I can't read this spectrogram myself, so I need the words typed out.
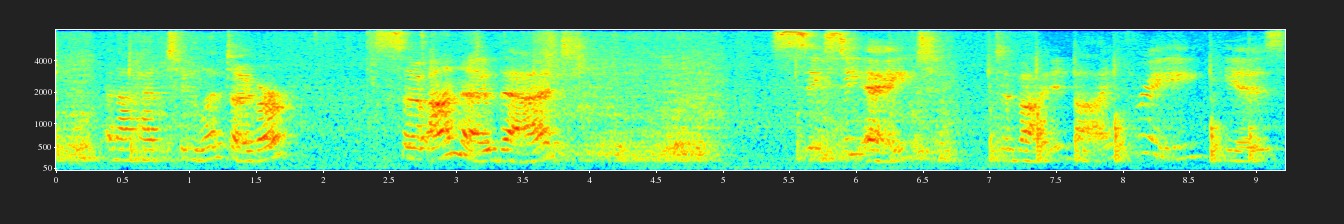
and I have 2 left over. So I know that 68 divided by 3 is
